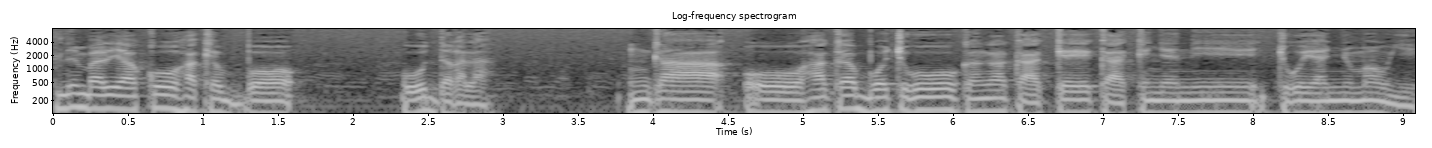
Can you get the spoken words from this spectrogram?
tilenbaliya ko hakɛ bɔ o dagala nka o hakɛ bɔcogo ka kan ka kɛ ka kɛɲɛ ni cogoya ɲumanw ye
